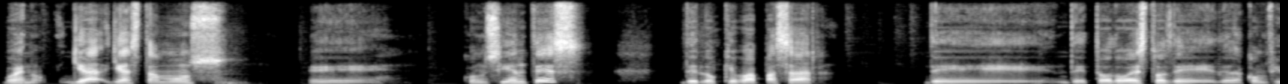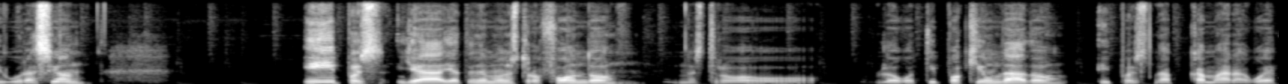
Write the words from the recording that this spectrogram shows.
Bueno, ya, ya estamos eh, conscientes de lo que va a pasar, de, todo esto de, la configuración. Y pues ya, ya tenemos nuestro fondo, nuestro logotipo aquí a un lado y pues la cámara web.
